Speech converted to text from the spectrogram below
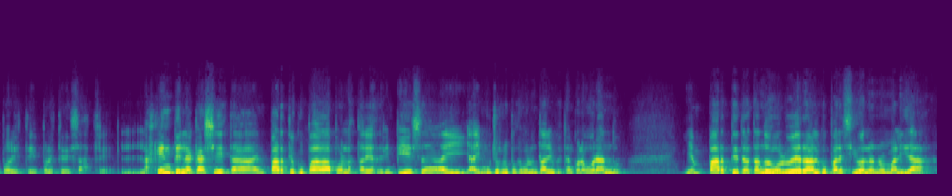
por, este, por este desastre. La gente en la calle está en parte ocupada por las tareas de limpieza, hay, hay muchos grupos de voluntarios que están colaborando y en parte tratando de volver a algo parecido a la normalidad.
